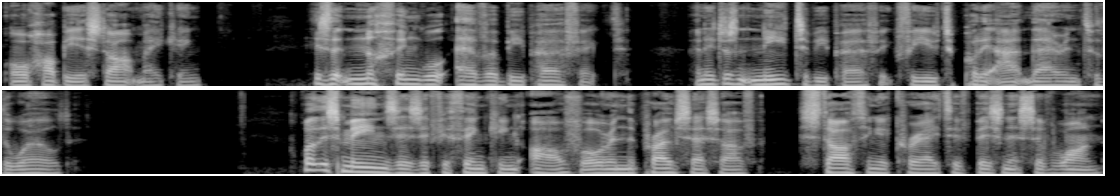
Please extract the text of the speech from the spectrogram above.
or hobbyist art making is that nothing will ever be perfect, and it doesn't need to be perfect for you to put it out there into the world. What this means is if you're thinking of or in the process of starting a creative business of one,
